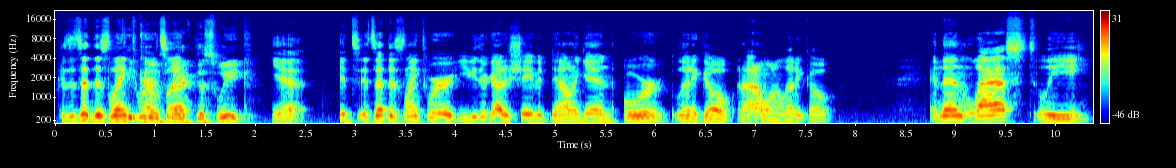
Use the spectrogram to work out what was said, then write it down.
Because it's at this length where comes it's like this week. Yeah, it's it's at this length where you either got to shave it down again or let it go, and I don't want to let it go. And then lastly,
